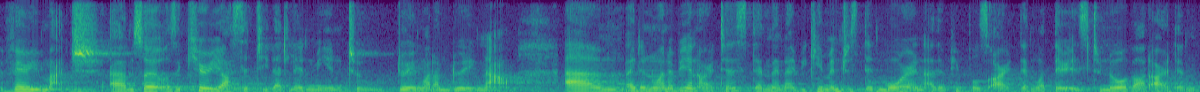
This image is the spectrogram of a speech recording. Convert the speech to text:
very much. Um, so it was a curiosity that led me into doing what I'm doing now. Um, I didn't want to be an artist, and then I became interested more in other people's art and what there is to know about art and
